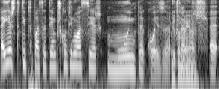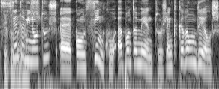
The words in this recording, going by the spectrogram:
a este tipo de passatempos continua a ser muita coisa. Eu também acho. eh, Eu 60 também acho. minutos eh, com cinco apontamentos em que cada um deles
